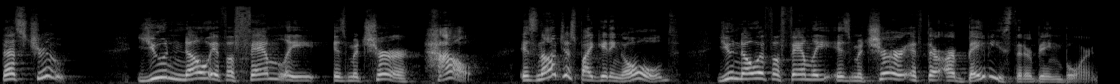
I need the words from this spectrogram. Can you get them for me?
that's true. You know if a family is mature, how? It's not just by getting old. You know if a family is mature if there are babies that are being born.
